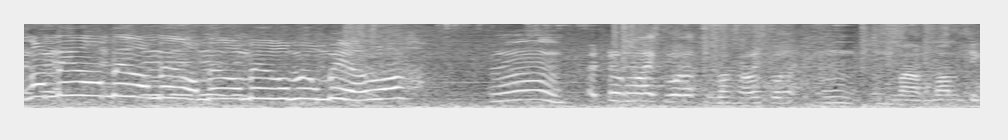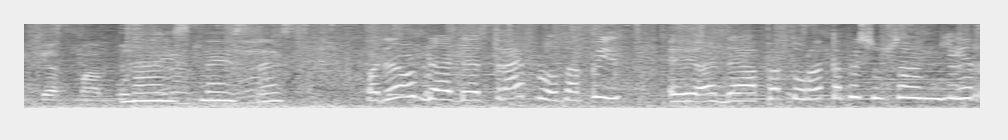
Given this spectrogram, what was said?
Ngombe, ngombe, ngombe, ngombe, ngombe, ngombe, ngombe, ya Allah. Hmm, aduh ngelag banget, sumpah ngelag banget. Hmm, mamam tiga, mampus. Nice, nice, nice. Padahal udah ada trap loh, tapi eh ada apa turret tapi susah anjir.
